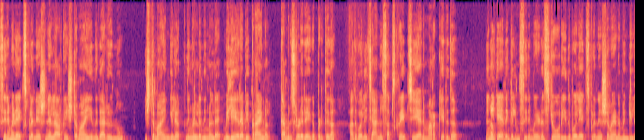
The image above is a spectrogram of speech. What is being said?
സിനിമയുടെ എക്സ്പ്ലനേഷൻ എല്ലാവർക്കും ഇഷ്ടമായി എന്ന് കരുതുന്നു. ഇഷ്ടമായെങ്കിൽ നിങ്ങളുടെ നിങ്ങളുടെ വിലയേറിയ അഭിപ്രായങ്ങൾ കമൻസിലൂടെ രേഖപ്പെടുത്തുക. അതുപോലെ ചാനൽ സബ്സ്ക്രൈബ് ചെയ്യാനും മറക്കരുത്. നിങ്ങൾക്ക് ഏതെങ്കിലും സിനിമയുടെ സ്റ്റോറി ഇതുപോലെ എക്സ്പ്ലനേഷൻ വേണമെങ്കിൽ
